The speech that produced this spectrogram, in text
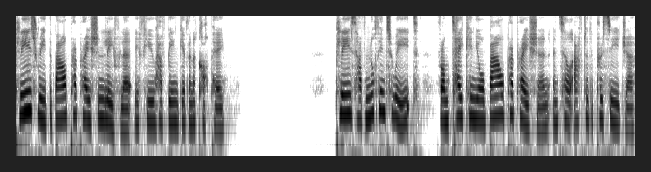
Please read the bowel preparation leaflet if you have been given a copy. Please have nothing to eat from taking your bowel preparation until after the procedure.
